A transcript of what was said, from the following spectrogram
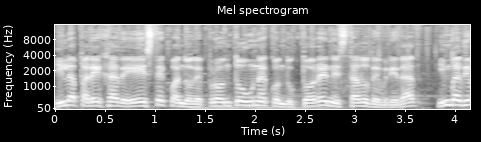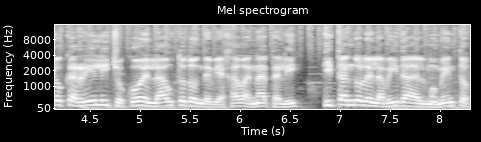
y la pareja de este cuando de pronto una conductora en estado de ebriedad invadió carril y chocó el auto donde viajaba Natalie, quitándole la vida al momento.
